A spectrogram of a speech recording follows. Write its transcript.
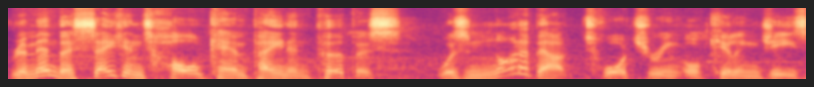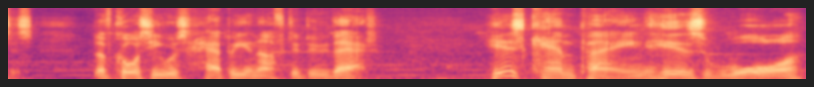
Remember, Satan's whole campaign and purpose was not about torturing or killing Jesus. Of course, he was happy enough to do that. His campaign, his war,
